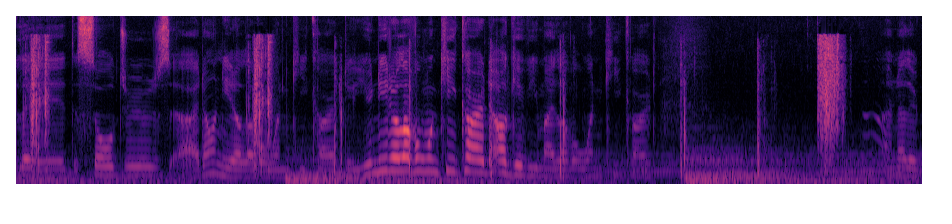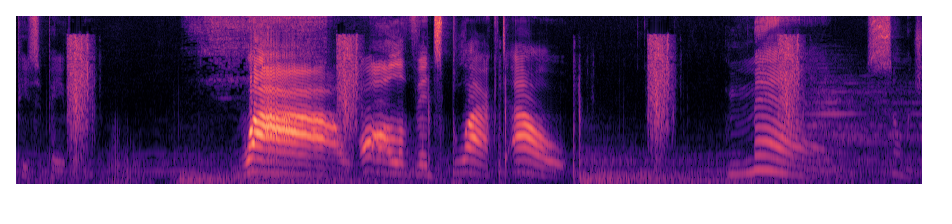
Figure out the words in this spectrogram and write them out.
the, the soldiers. Uh, I don't need a level 1 key card. Do you need a level 1 key card? I'll give you my level 1 key card. Another piece of paper. Wow! All of it's blacked out. Man, so much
